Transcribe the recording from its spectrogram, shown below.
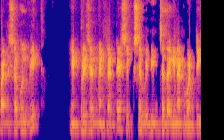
పనిషబుల్ విత్ ఇంప్రిజన్మెంట్ అంటే శిక్ష విధించదగినటువంటి.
